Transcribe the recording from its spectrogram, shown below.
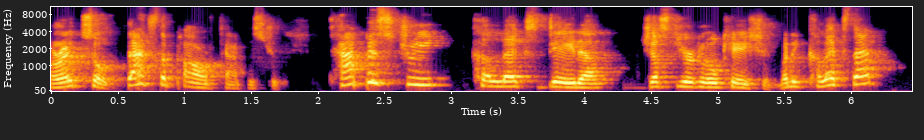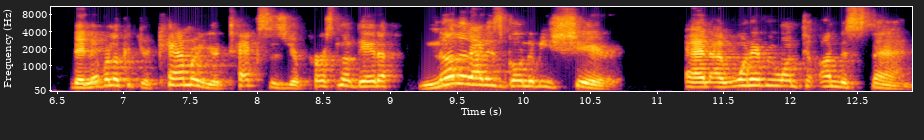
All right, so that's the power of Tapestry. Tapestry collects data, just your location. When it collects that, they never look at your camera, your texts, your personal data. None of that is going to be shared. And I want everyone to understand,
